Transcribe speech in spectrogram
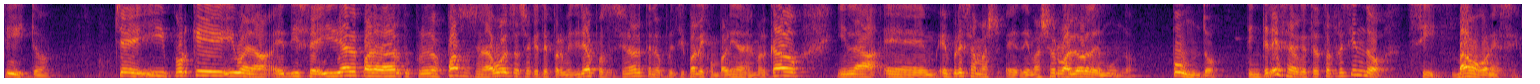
Listo. Che, ¿y por qué? Y bueno, eh, dice, ideal para dar tus primeros pasos en la bolsa, ya que te permitirá posicionarte en las principales compañías del mercado y en la eh, empresa eh, de mayor valor del mundo. Punto. ¿Te interesa lo que te está ofreciendo? Sí, vamos con ese.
